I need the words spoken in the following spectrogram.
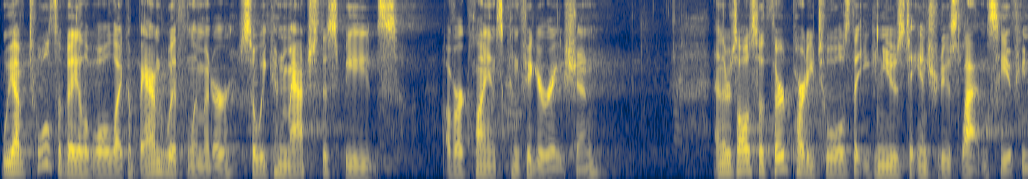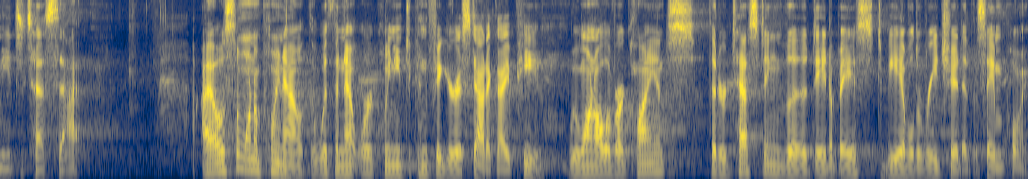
we have tools available like a bandwidth limiter so we can match the speeds of our client's configuration and there's also third-party tools that you can use to introduce latency if you need to test that. I also want to point out that with the network, we need to configure a static IP. We want all of our clients that are testing the database to be able to reach it at the same point.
